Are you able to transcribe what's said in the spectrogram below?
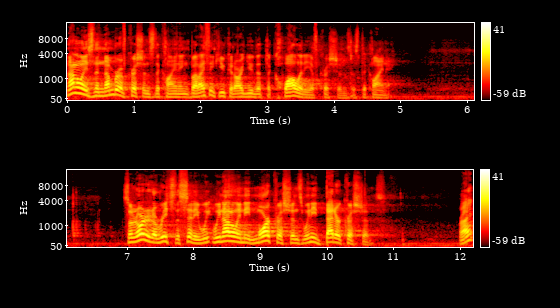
Not only is the number of Christians declining, but I think you could argue that the quality of Christians is declining. So, in order to reach the city, we, we not only need more Christians, we need better Christians. Right?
